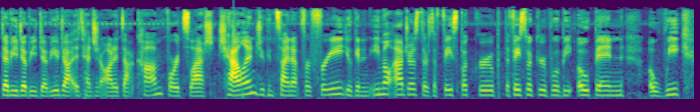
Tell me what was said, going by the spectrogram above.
www.attentionaudit.com forward slash challenge. You can sign up for free. You'll get an email address. There's a Facebook group. The Facebook group will be open a week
